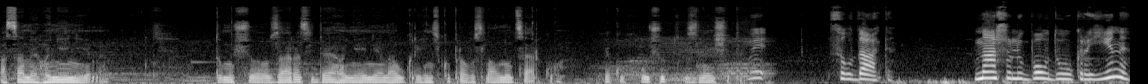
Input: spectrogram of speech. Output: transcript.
а саме гоніннями. Тому що зараз йде гоніння на Українську православну церкву, яку хочуть знищити. Ви, солдати, нашу любов до України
